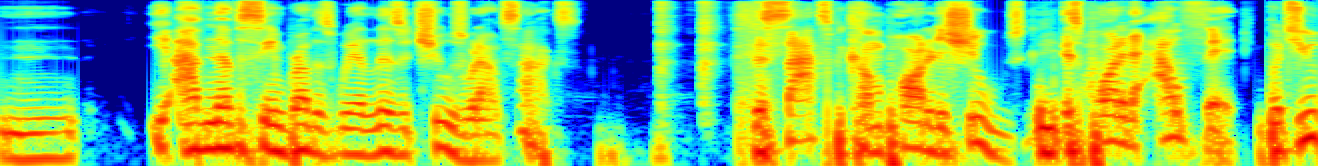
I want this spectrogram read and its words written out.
Mm, yeah, I've never seen brothers wear lizard shoes without socks. The socks become part of the shoes. It's part of the outfit. But you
